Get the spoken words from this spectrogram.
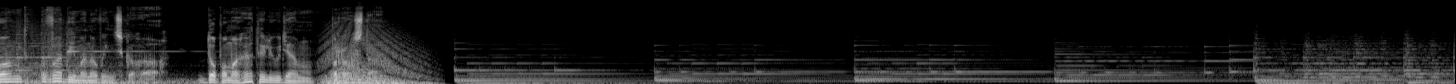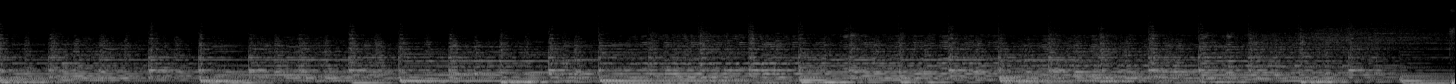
Фонд Вадима Новинського. Допомагати людям просто.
